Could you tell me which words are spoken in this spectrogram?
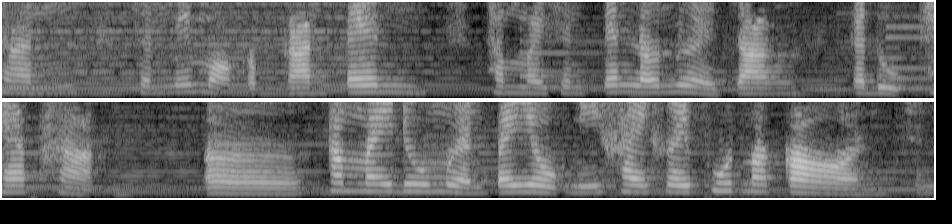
ฉัน ฉันไม่เหมาะกับการเต้น ทำไมฉันเต้นแล้วเหนื่อยจัง กระดูกแทบหัก เออทำไมดูเหมือนประโยคนี้ใครเคยพูดมาก่อน ฉัน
